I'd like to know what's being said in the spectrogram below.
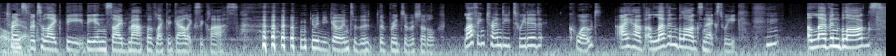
Oh, Transfer yeah. to like the the inside map of like a galaxy class when you go into the the bridge of a shuttle. Laughing Trendy tweeted, "quote I have eleven blogs next week. eleven blogs.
